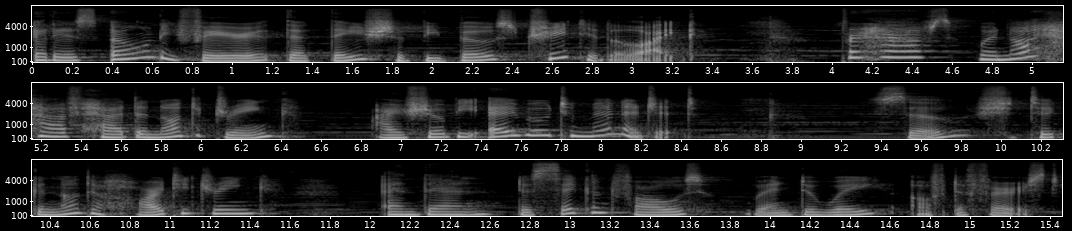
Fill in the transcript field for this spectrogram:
It is only fair that they should be both treated alike. Perhaps when I have had another drink, I shall be able to manage it. So she took another hearty drink, and then the second fowls went the way of the first.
